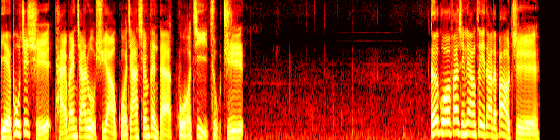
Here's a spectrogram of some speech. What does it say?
也不支持台湾加入需要国家身份的国际组织。德国发行量最大的报纸。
